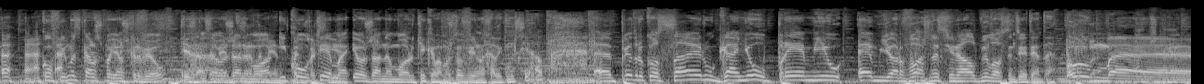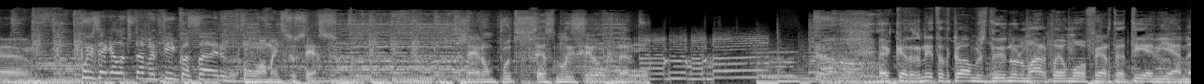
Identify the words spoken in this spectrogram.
Confirma-se que Carlos Paião escreveu Exatamente, Eu Já Namoro e com o parecia. tema Eu Já Namoro, que acabamos de ouvir na rádio comercial, ah, Pedro Conceiro ganhou o prémio A Melhor Voz Nacional de 1980. Pumba! Por isso é que ela gostava de ti, Conceiro. Um homem de sucesso. Já era um puto sucesso no liceu, portanto. A caderneta de cromos de Nuno Marco é uma oferta TMN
